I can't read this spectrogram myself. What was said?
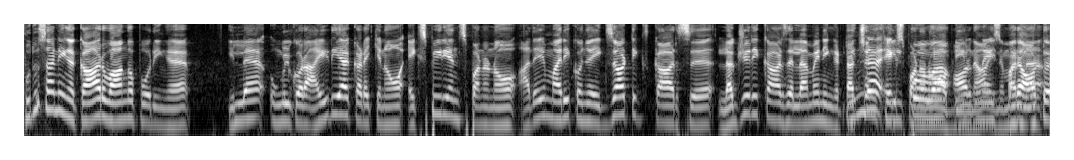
புதுசாக நீங்கள் கார் வாங்க போகிறீங்க இல்லை உங்களுக்கு ஒரு ஐடியா கிடைக்கணும் எக்ஸ்பீரியன்ஸ் பண்ணணும் அதே மாதிரி கொஞ்சம் எக்ஸாட்டிக் கார்ஸு லக்ஸரி கார்ஸ் எல்லாமே நீங்கள் டச் expo-வ பண்ணணும் அப்படின்னா இந்த மாதிரி ஆட்டோ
